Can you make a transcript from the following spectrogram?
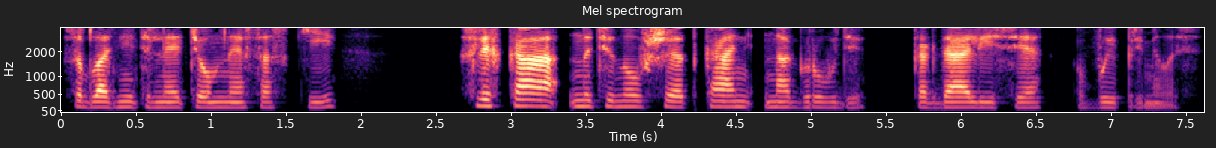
соблазнительные темные соски, слегка натянувшая ткань на груди, когда Алисия выпрямилась.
